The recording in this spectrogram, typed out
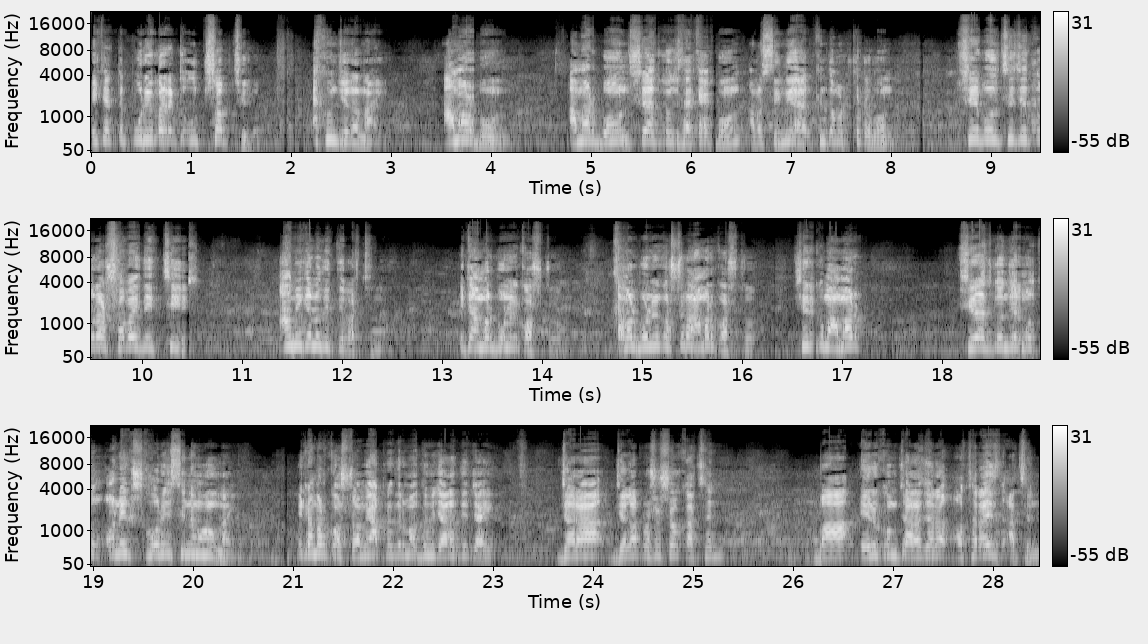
এটা একটা পরিবারের একটা উৎসব ছিল। এখন যেটা নাই। আমার বোন আমার বোন, সিরাজগঞ্জে থাকে এক বোন, আমার সিনিয়র কিন্তু আমার ছোট বোন, সে বলছে যে, তোরা সবাই দেখছিস, আমি কেন দেখতে পারছি না? এটা আমার বোনের কষ্ট। আমার বোনের কষ্ট মানে আমার কষ্ট। সেরকম আমার সিরাজগঞ্জের মতো অনেক শহরে সিনেমা হল নাই। এটা আমার কষ্ট। আমি আপনাদের মাধ্যমে জানাতে চাই, যারা জেলা প্রশাসক আছেন বা এরকম যারা যারা অথরাইজ আছেন,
